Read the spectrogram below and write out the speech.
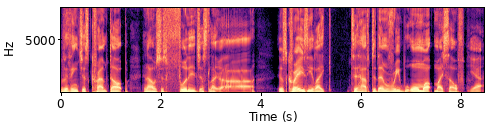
everything just cramped up, and I was just fully just like ah. It was crazy, like to have to then re warm up myself Yeah.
